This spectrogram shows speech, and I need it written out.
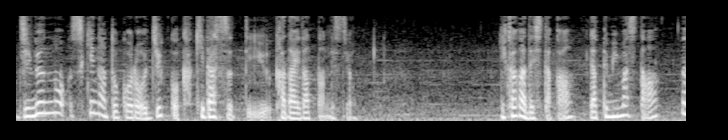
自分の好きなところを10個書き出すっていう課題だったんですよ。いかがでしたか？やってみました？い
